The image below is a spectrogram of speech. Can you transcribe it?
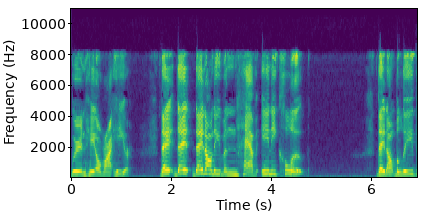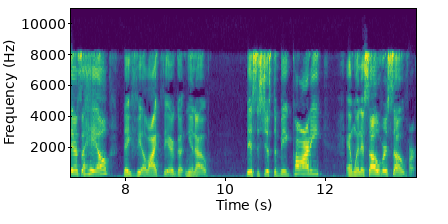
we're in hell right here. They they they don't even have any clue. They don't believe there's a hell. They feel like they're good, you know. This is just a big party and when it's over it's over.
